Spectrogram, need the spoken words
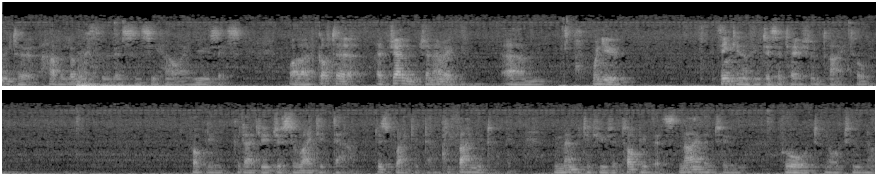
we're going to have a look through this and see how I use this. Well, I've got a, a gen- generic. Um, when you're thinking of your dissertation title, probably could idea just to write it down. Just write it down. Define your topic. Remember to choose a topic that's neither too broad nor too narrow.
